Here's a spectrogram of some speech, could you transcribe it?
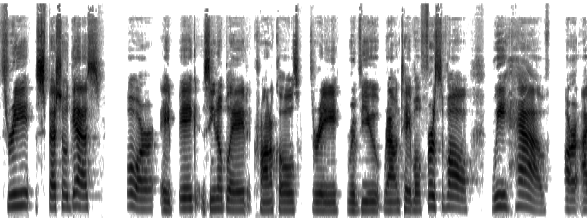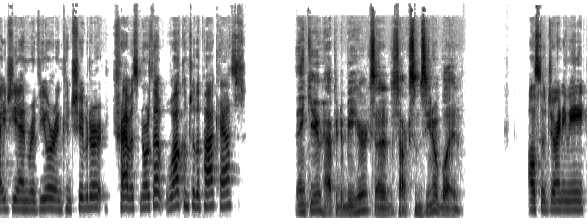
three special guests for a big Xenoblade Chronicles 3 review roundtable. First of all, we have our IGN reviewer and contributor, Travis Northup. Welcome to the podcast. Thank you. Happy to be here. Excited to talk some Xenoblade. Also joining me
